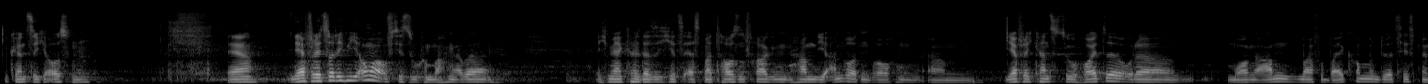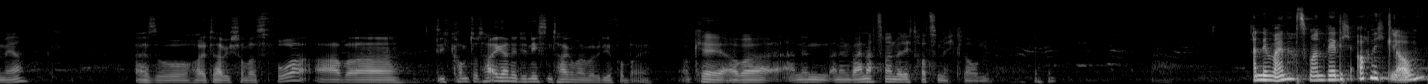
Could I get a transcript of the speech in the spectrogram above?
Du kennst dich aus, hm? Ja. Ja, vielleicht sollte ich mich auch mal auf die Suche machen, aber ich merke halt, dass ich jetzt erstmal tausend Fragen habe, die Antworten brauchen. Ähm, ja, vielleicht kannst du heute oder morgen Abend mal vorbeikommen und du erzählst mir mehr? Also heute habe ich schon was vor, aber ich komme total gerne die nächsten Tage mal bei dir vorbei. Okay, aber an den, an den Weihnachtsmann werde ich trotzdem nicht glauben. An den Weihnachtsmann werde ich auch nicht glauben.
